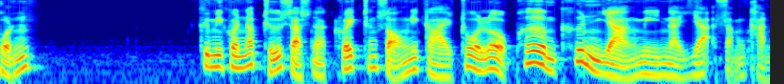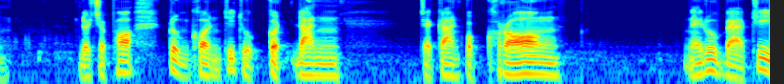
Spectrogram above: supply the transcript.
ผล คือมีคนนับถือศาสนาคริสต์ทั้งสองนิกายทั่วโลกเพิ่มขึ้นอย่างมีนัยยะสำคัญ โดยเฉพาะกลุ่มคนที่ถูกกดดัน จากการปกครอง ในรูปแบบที่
